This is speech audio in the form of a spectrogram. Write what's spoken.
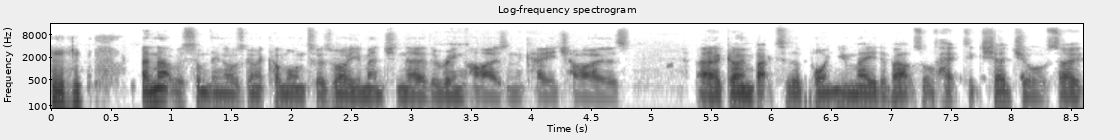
and that was something I was going to come on to as well. You mentioned there the ring hires and the cage hires. Uh, going back to the point you made about sort of hectic schedule, so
